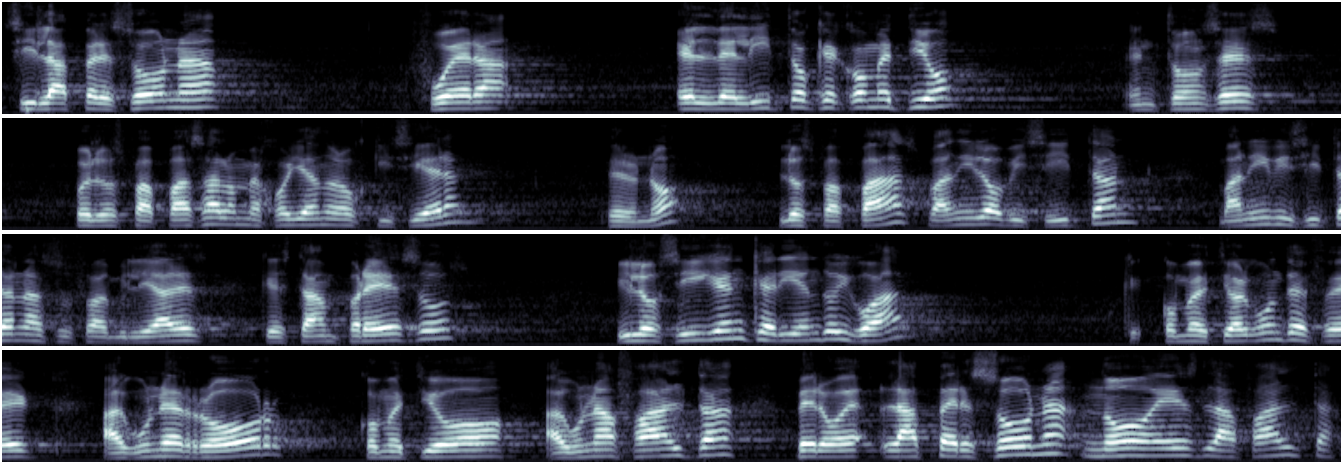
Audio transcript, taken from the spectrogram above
si la persona fuera el delito que cometió, entonces pues los papás a lo mejor ya no lo quisieran, pero no. Los papás van y lo visitan, van y visitan a sus familiares que están presos y lo siguen queriendo igual. Cometió algún defecto, algún error, cometió alguna falta, pero la persona no es la falta.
